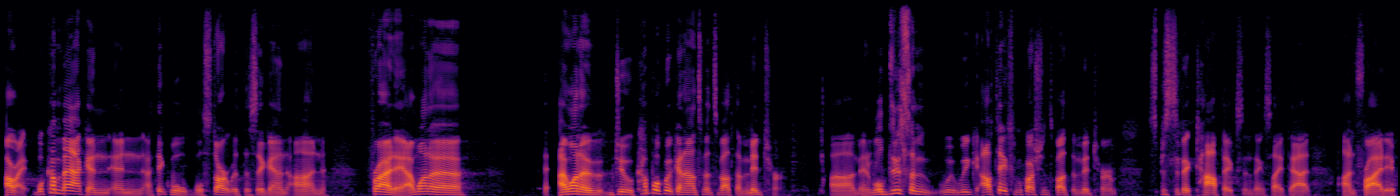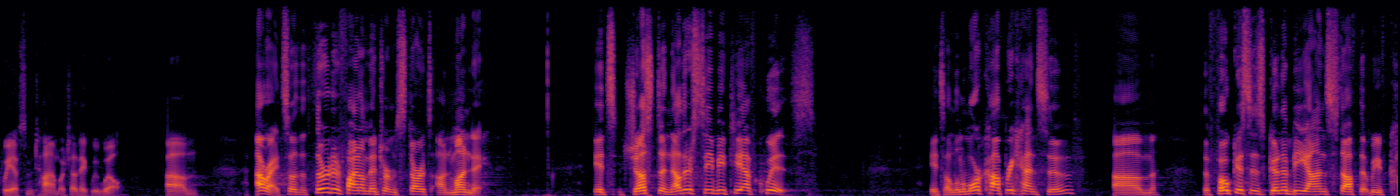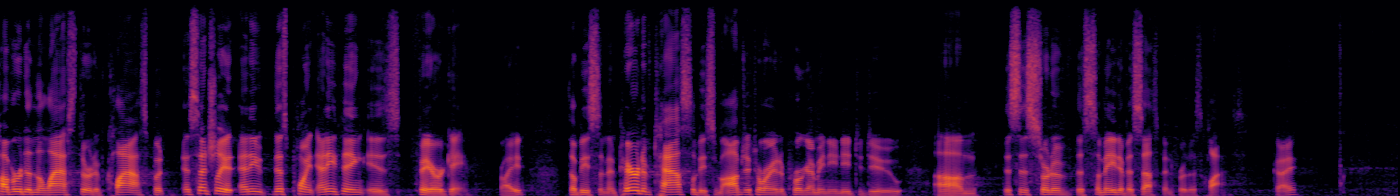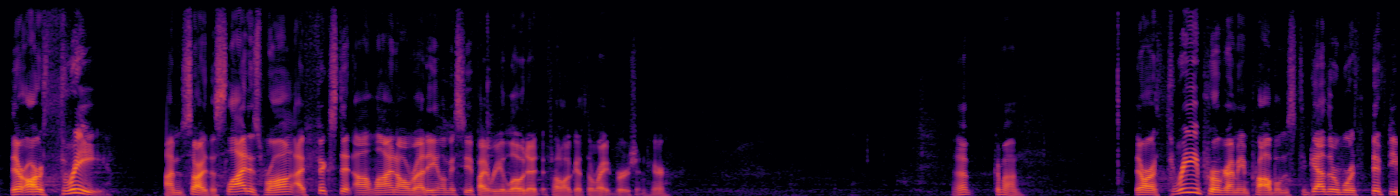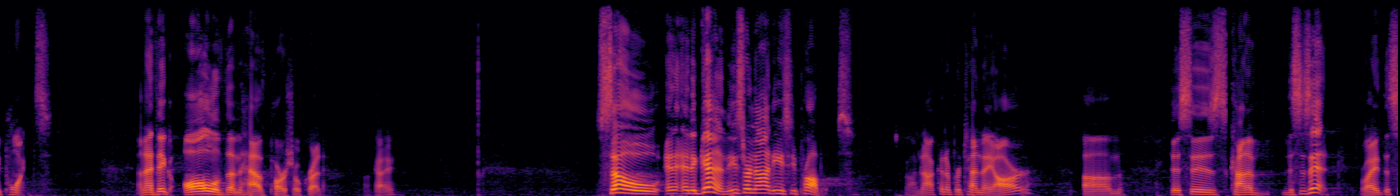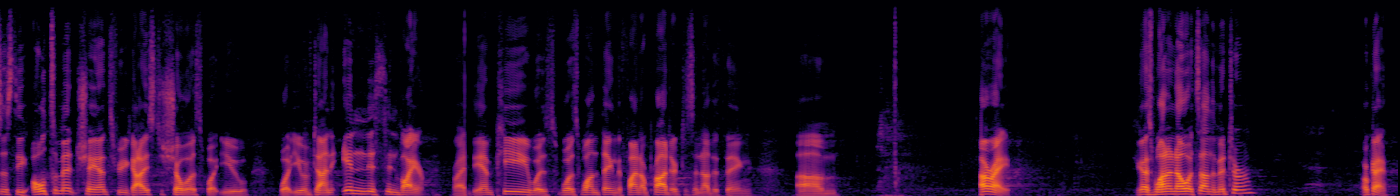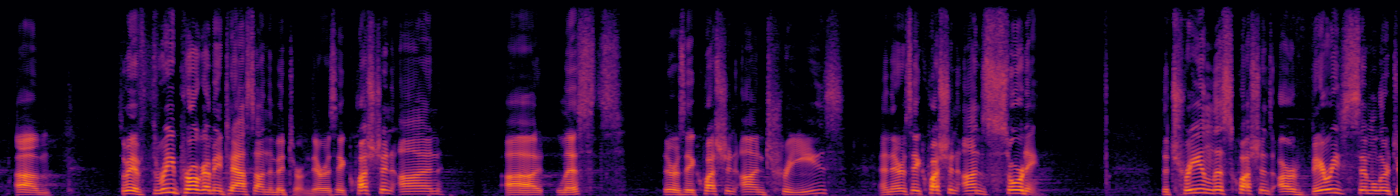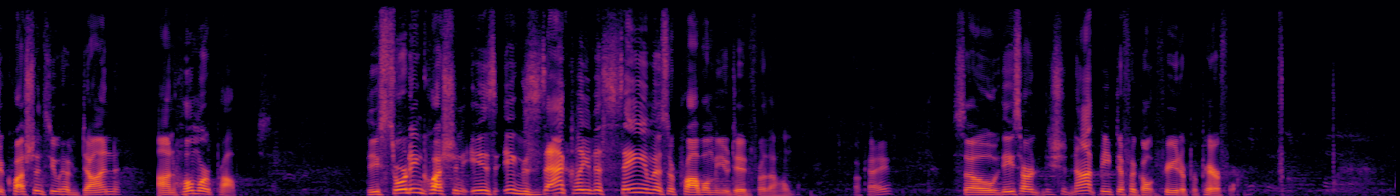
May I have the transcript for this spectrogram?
All right, we'll come back and, and I think we'll, we'll start with this again on Friday. I wanna, I wanna do a couple quick announcements about the midterm. Um, and we'll do some, we, we, I'll take some questions about the midterm, specific topics and things like that on Friday if we have some time, which I think we will. Um, all right, so the third and final midterm starts on Monday. It's just another CBTF quiz. It's a little more comprehensive. Um, the focus is gonna be on stuff that we've covered in the last third of class, but essentially at any, this point, anything is fair game, right? There'll be some imperative tasks, there'll be some object-oriented programming you need to do. Um, this is sort of the summative assessment for this class, okay? There are three I'm sorry, the slide is wrong. I fixed it online already. Let me see if I reload it, if I'll get the right version here. Yep, come on. There are three programming problems together worth 50 points. And I think all of them have partial credit, okay? So, and, and again, these are not easy problems. I'm not gonna pretend they are. Um, this is kind of, this is it, right? This is the ultimate chance for you guys to show us what you, what you have done in this environment, right? The MP was, was one thing, the final project is another thing. Um, all right. You guys wanna know what's on the midterm? Okay. Um, so we have three programming tasks on the midterm. There is a question on, uh, lists, there is a question on trees, and there is a question on sorting. The tree and list questions are very similar to questions you have done on homework problems. The sorting question is exactly the same as the problem you did for the homework, okay? So these are, these should not be difficult for you to prepare for.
